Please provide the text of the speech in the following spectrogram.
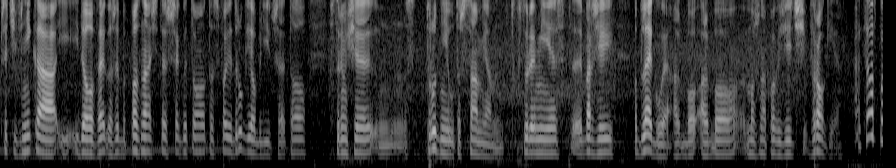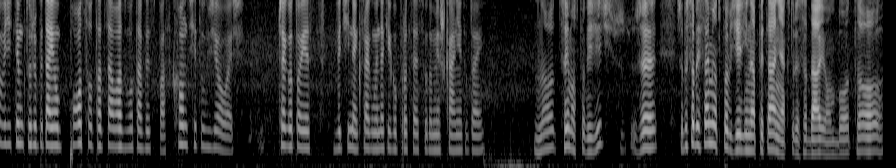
przeciwnika i- ideowego, żeby poznać też jakby to, to swoje drugie oblicze, to z którym się mm, trudniej utożsamiam, które mi jest e, bardziej odległe albo, albo można powiedzieć wrogie. A co odpowiedzieć tym, którzy pytają, po co ta cała Złota Wyspa? Skąd się tu wziąłeś? Czego to jest wycinek, fragment jakiego procesu, to mieszkanie tutaj? No, co im odpowiedzieć? Że, żeby sobie sami odpowiedzieli na pytania, które zadają, bo to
